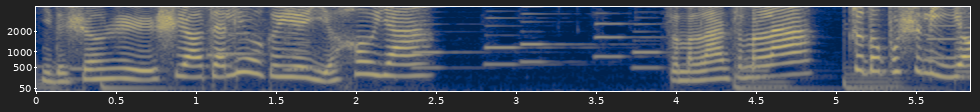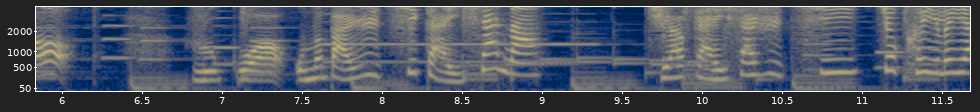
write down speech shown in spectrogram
你的生日是要在六个月以后呀。怎么啦？怎么啦？这都不是理由。如果我们把日期改一下呢？只要改一下日期就可以了呀。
